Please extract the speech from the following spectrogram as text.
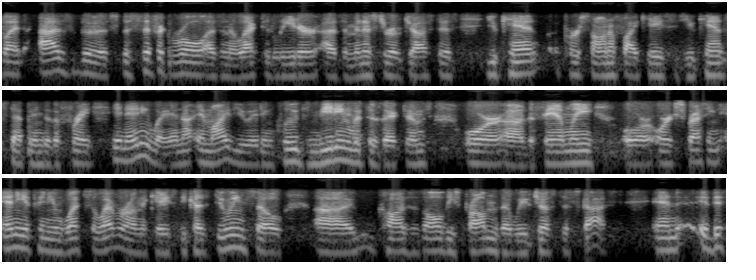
But as the specific role as an elected leader, as a minister of justice, you can't personify cases. You can't step into the fray in any way. And in my view, it includes meeting with the victims or uh, the family or, or expressing any opinion whatsoever on the case because doing so uh, causes all these problems that we've just discussed. And it, this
